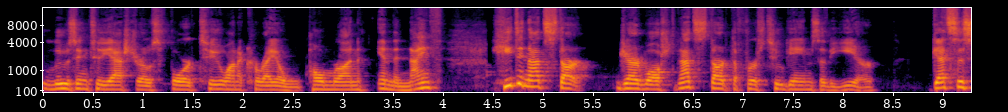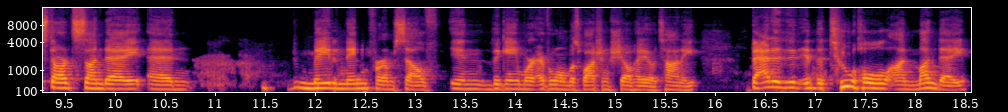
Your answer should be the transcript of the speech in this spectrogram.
losing to the Astros 4 2 on a Correa home run in the ninth. He did not start, Jared Walsh did not start the first two games of the year. Gets his start Sunday and made a name for himself in the game where everyone was watching Shohei Ohtani batted it in the two hole on Monday.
